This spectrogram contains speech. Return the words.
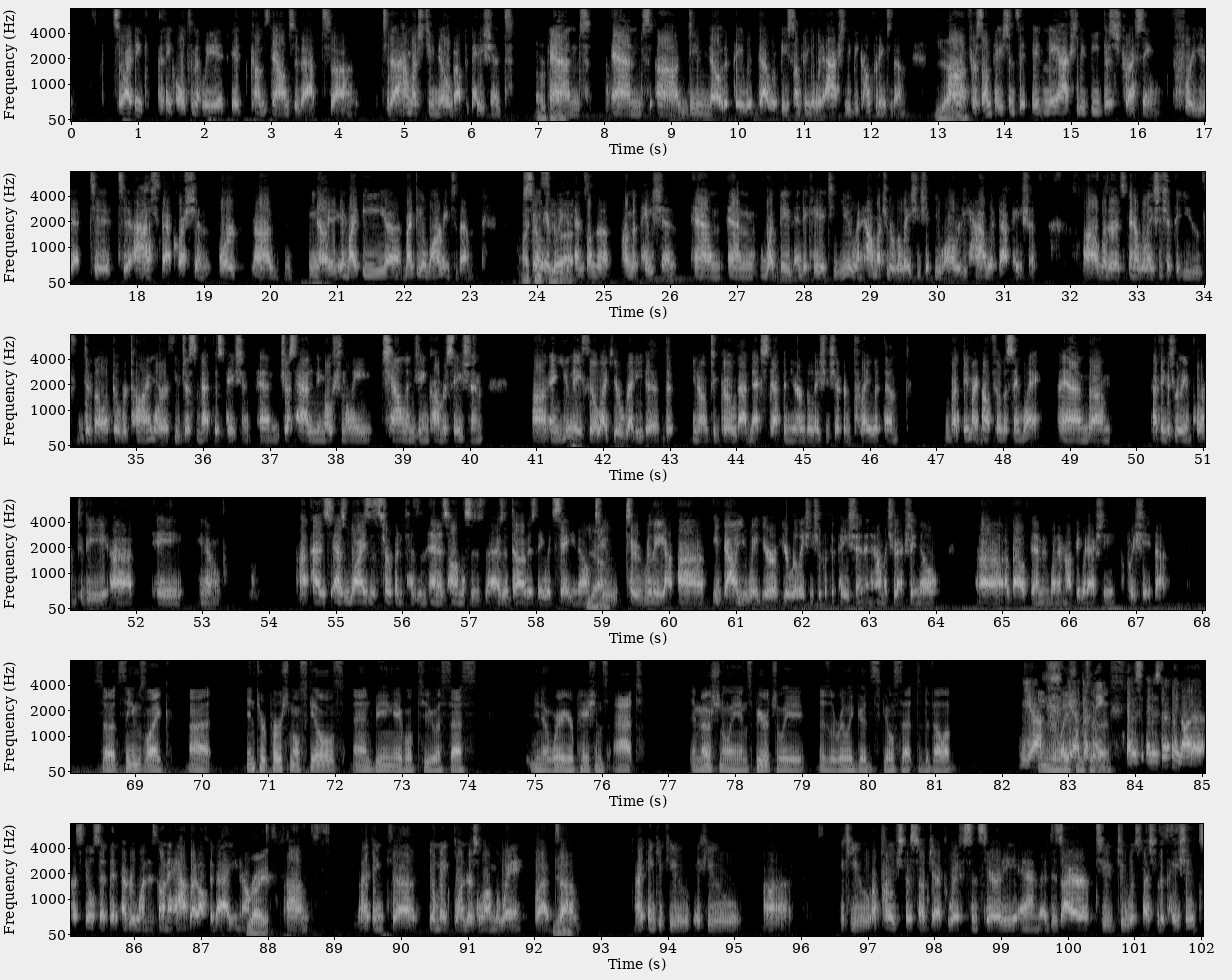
so I think I think ultimately it, it comes down to that uh, to that how much do you know about the patient Okay. and and uh, do you know that they would that would be something that would actually be comforting to them. Yeah. Uh, for some patients, it, it may actually be distressing for you to to, to ask that question, or uh, you know, it, it might be uh, might be alarming to them. I so it really that. depends on the on the patient and and what they've indicated to you and how much of a relationship you already have with that patient. Uh, whether it's been a relationship that you've developed over time or if you just met this patient and just had an emotionally challenging conversation, uh, and you may feel like you're ready to, that, you know, to go that next step in your relationship and pray with them, but they might not feel the same way. And, um, I think it's really important to be, uh, a, you know, uh, as as wise as a serpent as an, and as harmless as, as a dove, as they would say, you know, Yeah. to to really uh, evaluate your your relationship with the patient and how much you actually know uh, about them and whether or not they would actually appreciate that. So it seems like uh, interpersonal skills and being able to assess, you know, where your patient's at emotionally and spiritually is a really good skill set to develop Yeah, yeah, definitely. And it's, and it's definitely not a, a skill set that everyone is going to have right off the bat. You know, Right. Um, I think uh, you'll make blunders along the way, but Yeah. um, I think if you if you uh, if you approach the subject with sincerity and a desire to do what's best for the patient,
